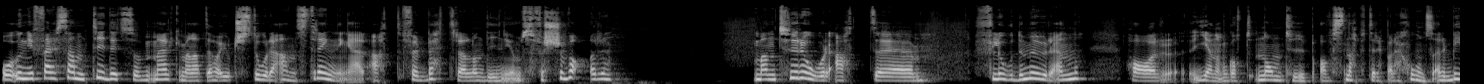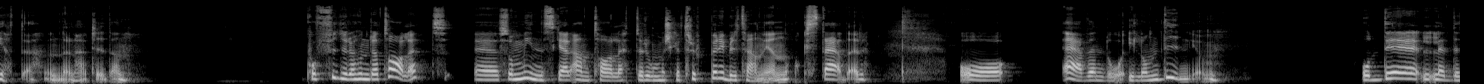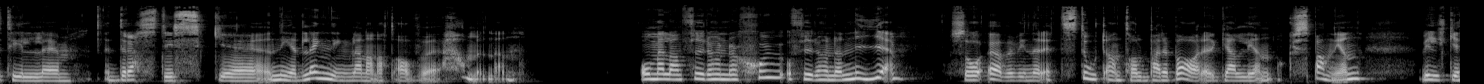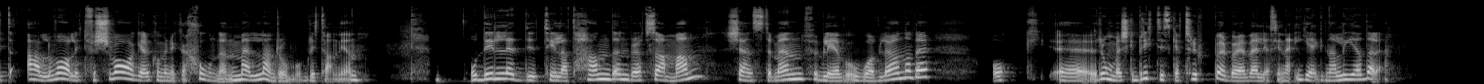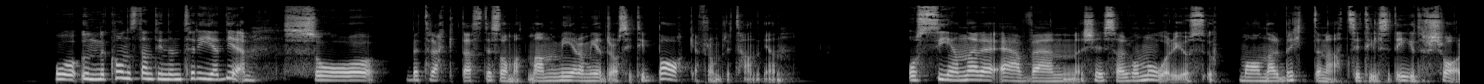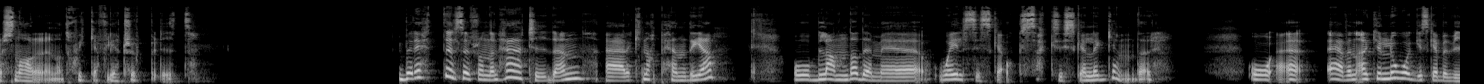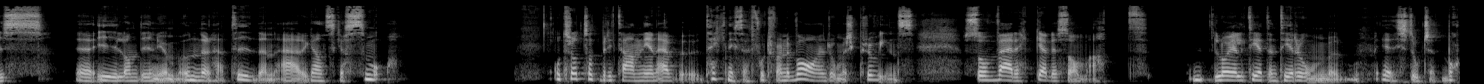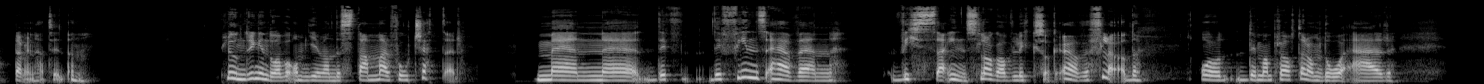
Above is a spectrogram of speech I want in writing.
Och ungefär samtidigt så märker man att det har gjorts stora ansträngningar att förbättra Londiniums försvar. Man tror att eh, flodmuren har genomgått någon typ av snabbt reparationsarbete under den här tiden. På 400-talet Eh, så minskar antalet romerska trupper i Britannien och städer. Och även då i Londinium. Och det ledde till eh, drastisk eh, nedläggning bland annat av hamnen. Och mellan 407 och 409 så övervinner ett stort antal barbarer Gallien och Spanien, vilket allvarligt försvagar kommunikationen mellan Rom och Britannien. Och det ledde till att handeln bröt samman, tjänstemän förblev oavlönade och eh, romersk-brittiska trupper började välja sina egna ledare. Och under Konstantin III så betraktas det som att man mer och mer drar sig tillbaka från Britannien. Och senare även kejsar Honorius uppmanar britterna att se till sitt eget försvar snarare än att skicka fler trupper dit. Berättelser från den här tiden är knapphändiga och blandade med walesiska och saxiska legender. Och även arkeologiska bevis i Londinium under den här tiden är ganska små. Och trots att Britannien är, tekniskt sett fortfarande var en romersk provins så verkar det som att lojaliteten till Rom är i stort sett borta vid den här tiden. Plundringen då av omgivande stammar fortsätter. Men eh, det, det finns även vissa inslag av lyx och överflöd. Och det man pratar om då är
